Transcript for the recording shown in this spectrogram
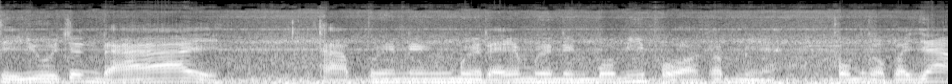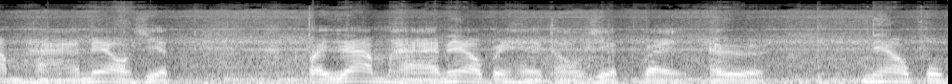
สิอยู่จังไดถามมือหนึ่งมือใดมือหนึ่งบ่มีพอกับเมียผมก็พยายามหาแนวเฮ็ดพยายามหาแนวไปให้เขาเฮ็ดไว้เออ แนวผม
